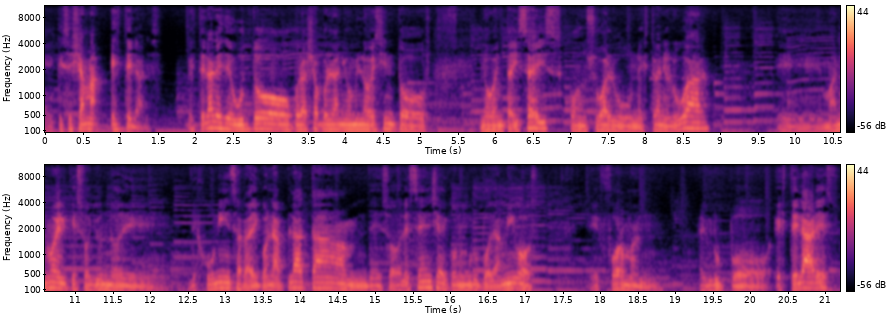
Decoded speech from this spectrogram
eh, que se llama Estelares. Estelares debutó por allá por el año 1900 96 con su álbum Extraño Lugar. Eh, Manuel, que es oriundo de, Junín, se radicó en La Plata de su adolescencia y con un grupo de amigos eh, forman el grupo Estelares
